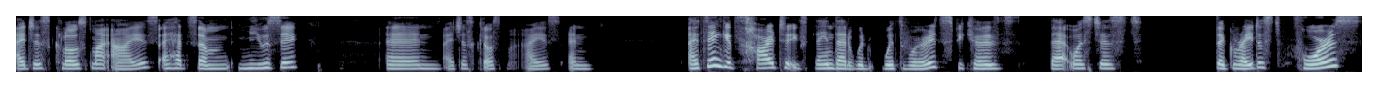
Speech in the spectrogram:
I just closed my eyes. I had some music and I just closed my eyes. And I think it's hard to explain that with, with words because that was just the greatest force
